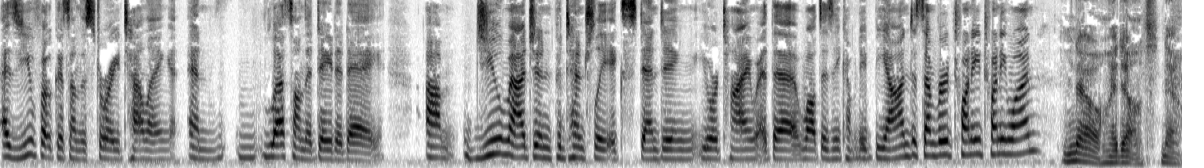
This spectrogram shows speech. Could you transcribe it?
as you focus on the storytelling and less on the day to day, Um, do you imagine potentially extending your time at the Walt Disney Company beyond December 2021? No, I don't. No.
